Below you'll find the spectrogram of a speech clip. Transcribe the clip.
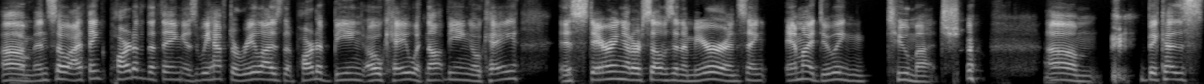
Um, and so i think part of the thing is we have to realize that part of being okay with not being okay is staring at ourselves in a mirror and saying am i doing too much? Um because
